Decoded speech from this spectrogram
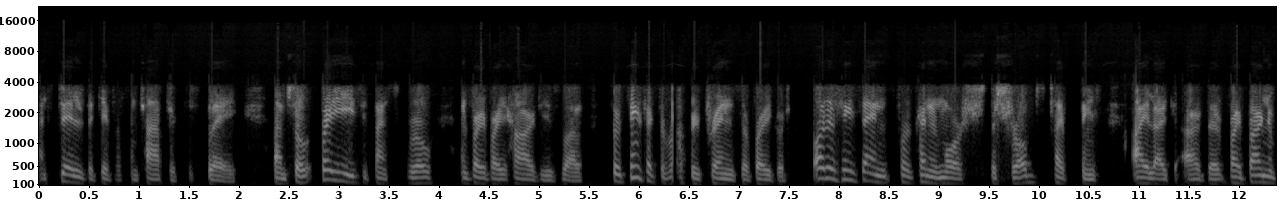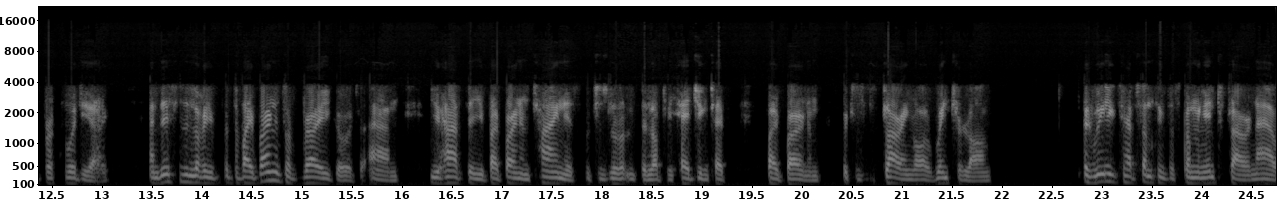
And still, they give a fantastic display. Um, so, very easy plants to grow and very, very hardy as well. So things like the rockery perennials are very good. Other things then for kind of more sh- the shrubs type of things I like are the viburnum burkwoodii. And this is a lovely, but the viburnums are very good. Um, you have the viburnum tinus, which is the lovely hedging type viburnum, which is flowering all winter long. But really, to have something that's coming into flower now,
